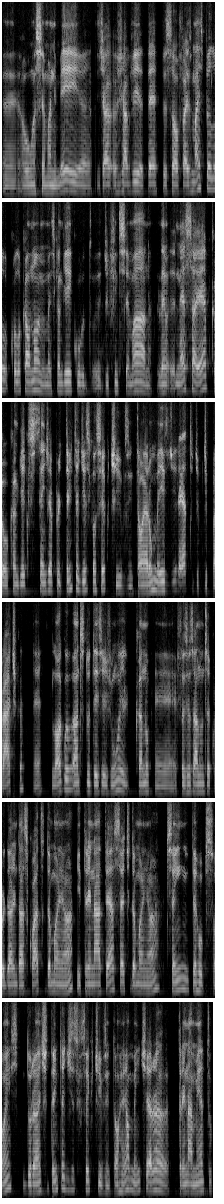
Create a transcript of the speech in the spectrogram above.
é, ou uma semana e meia. Já, já vi até, o pessoal faz mais pelo colocar o nome, mas Kangeiko de fim de semana. Nessa época, o Kangeiko se estendia por 30 dias consecutivos, então era um mês direto de, de prática. Né? Logo antes do desjejum, ele Kano é, fazia os alunos acordarem das 4 da manhã e treinar até as 7 da manhã, sem interrupções, durante 30 dias consecutivos. Então, realmente era treinamento,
